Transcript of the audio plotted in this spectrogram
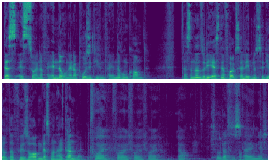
dass es zu einer Veränderung, einer positiven Veränderung kommt, das sind dann so die ersten Erfolgserlebnisse, die auch dafür sorgen, dass man halt dranbleibt. Voll, voll, voll, voll. Ja, so das ist eigentlich.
